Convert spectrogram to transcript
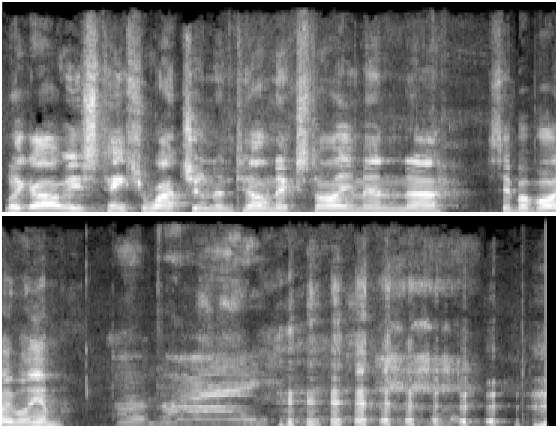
like always, thanks for watching. Until next time, and uh, say bye bye, William. Bye bye.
